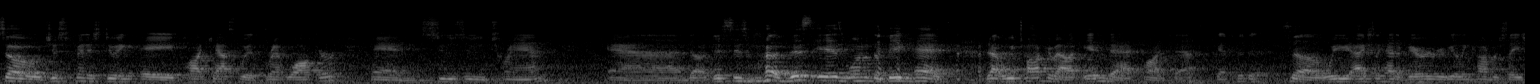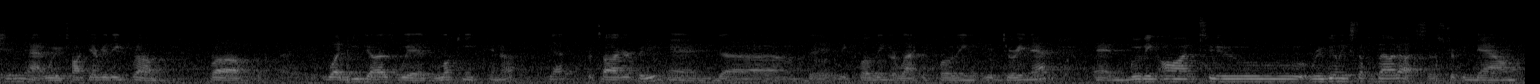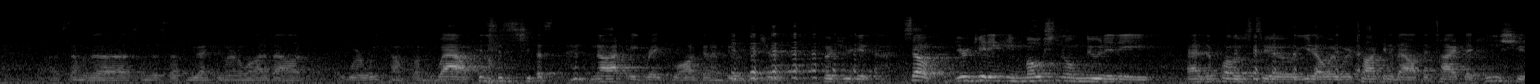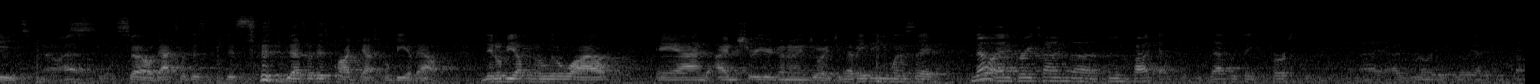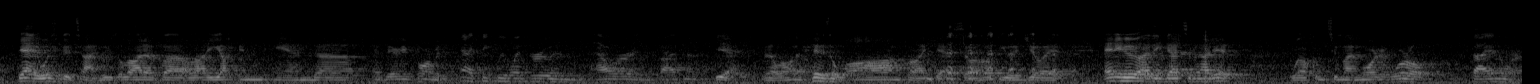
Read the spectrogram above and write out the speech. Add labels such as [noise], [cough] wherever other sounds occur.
So just finished doing a podcast with Brent Walker and Suzu Tran, and uh, this is [laughs] this is one of the big [laughs] heads that we talk about in that podcast. Yes, it is. So we actually had a very revealing conversation. That we talked everything from from what he does with Lucky Pinup Yes. photography and uh, the, the clothing or lack of clothing during that, and moving on to revealing stuff about us. So stripping down uh, some of the some of the stuff you actually learn a lot about where we come from. Wow, [laughs] this is just not a great vlog that I'm doing, but you're, [laughs] but you're getting so you're getting emotional nudity as opposed to you know when we're talking about the type that he shoots. No, So that's what this this [laughs] that's what this podcast will be about. And it'll be up in a little while, and I'm sure you're going to enjoy it. Do you have anything you want to say? No, I had a great time uh, doing the podcast. That was a first for me, and I, I really, really had a good time. Yeah, it was a good time. It was a lot of uh, a lot of yucking and uh, and very informative. Yeah, I think we went through an hour and five minutes. Yeah, it was a long, [laughs] it was a long podcast, so I hope you enjoy it. Anywho, I think that's about it. Welcome to my Mordant World. Sayonara.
